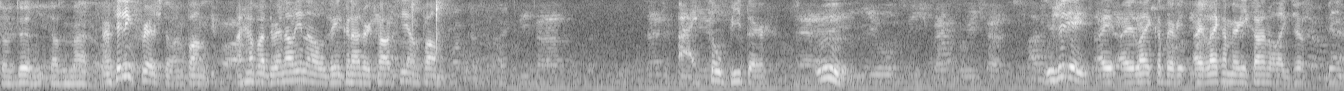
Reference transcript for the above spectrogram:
So it didn't- doesn't matter. I'm feeling fresh though, I'm pumped. I have adrenaline, I'll drink another coffee, I'm pumped. Ah, it's so bitter. Ugh. Usually I, I, I like Ameri- I like Americano like just big.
